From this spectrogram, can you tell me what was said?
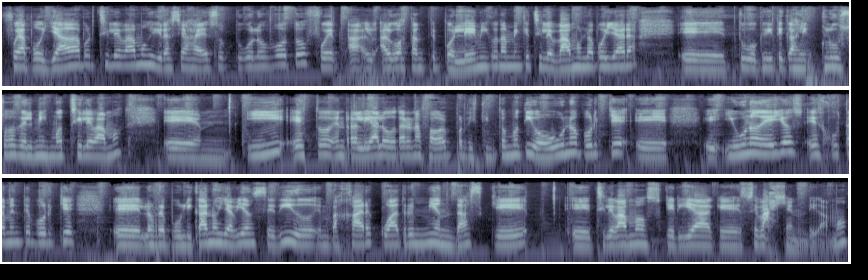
fue apoyada por Chile Vamos y gracias a eso obtuvo los votos. Fue al- algo bastante polémico también que Chile Vamos lo apoyara. Eh, tuvo críticas incluso del mismo Chile Vamos. Eh, y esto en realidad lo votaron a favor por distintos motivos. Uno, porque, eh, y uno de ellos es justamente porque eh, los republicanos ya habían cedido en bajar cuatro enmiendas que eh, Chile Vamos quería que se bajen, digamos.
